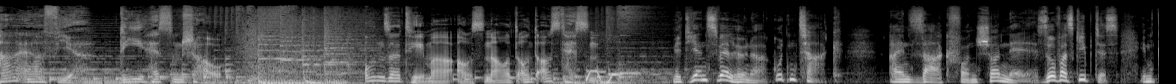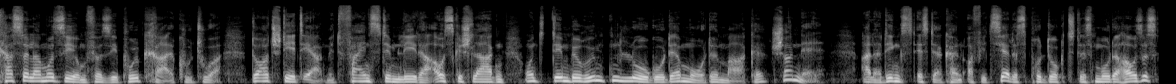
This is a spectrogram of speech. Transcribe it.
HR4, die Hessenschau. Unser Thema aus Nord- und Osthessen. Mit Jens Wellhöhner. Guten Tag. Ein Sarg von Chanel. Sowas gibt es im Kasseler Museum für Sepulkralkultur. Dort steht er mit feinstem Leder ausgeschlagen und dem berühmten Logo der Modemarke Chanel. Allerdings ist er kein offizielles Produkt des Modehauses.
